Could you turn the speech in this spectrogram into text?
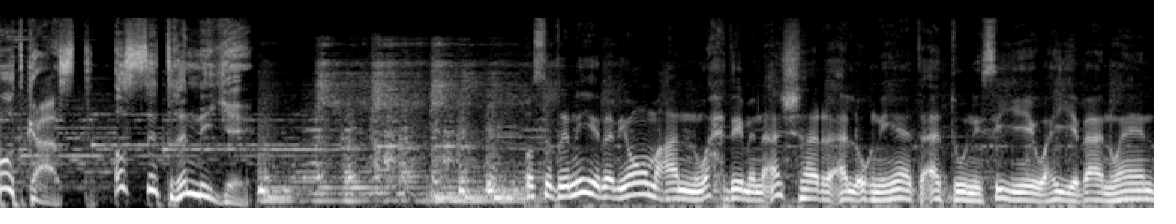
بودكاست. قصة غنية. قصة غنية لليوم عن وحدة من أشهر الأغنيات التونسية وهي بعنوان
